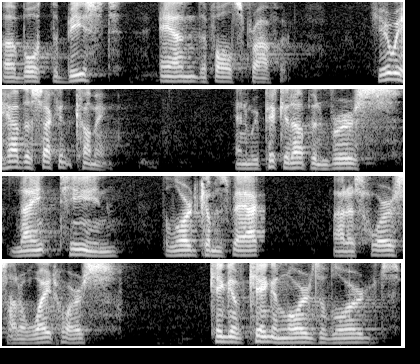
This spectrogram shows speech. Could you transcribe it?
of both the beast and the false prophet. Here we have the second coming. And we pick it up in verse 19. The Lord comes back on his horse, on a white horse, King of kings and Lords of lords,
